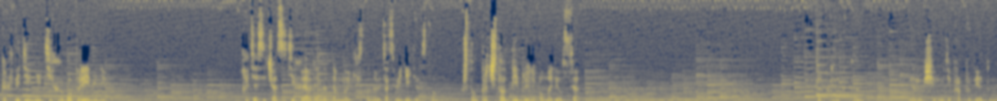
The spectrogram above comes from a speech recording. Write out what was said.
как видение тихого времени. Хотя сейчас и тихое время для многих становится свидетельством, что он прочитал Библию или помолился. Так редко верующие люди проповедуют.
